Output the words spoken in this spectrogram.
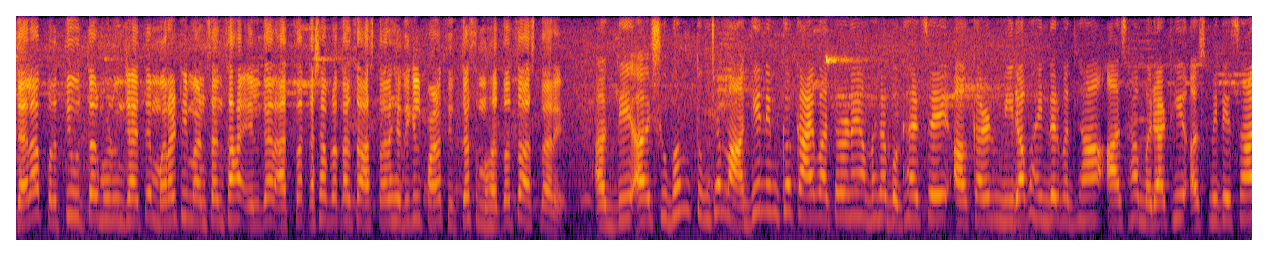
त्याला प्रतिउत्तर म्हणून जे आहे ते मराठी माणसांचा हा एल्गार आजचा कशा प्रकारचा असणार आहे हे देखील पाहणं तितकंच महत्त्वाचं असणार आहे. अगदी शुभम तुमच्या मागे नेमकं काय वातावरण आहे आम्हाला बघायचंय आहे कारण मीरा भाईंदरमधला आज हा मराठी अस्मितेचा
